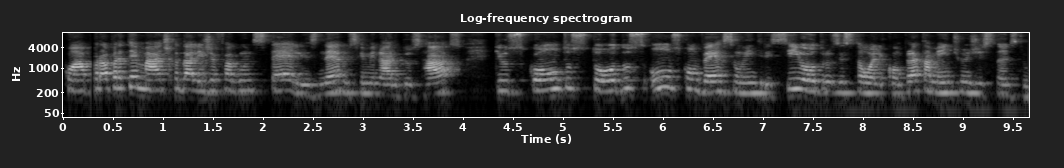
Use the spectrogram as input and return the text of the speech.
com a própria temática da Lígia Fagundes Telles, né, no Seminário dos Ratos, que os contos todos, uns conversam entre si, outros estão ali completamente uns distantes do,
